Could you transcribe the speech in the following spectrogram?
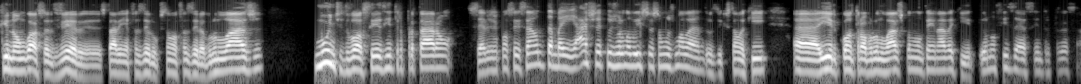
que não gosta de ver uh, estarem a fazer o que estão a fazer a Bruno Lage, muitos de vocês interpretaram Sérgio Conceição também acha que os jornalistas são os malandros e que estão aqui a ir contra o Bruno Lage quando não tem nada aqui. Eu não fiz essa interpretação.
